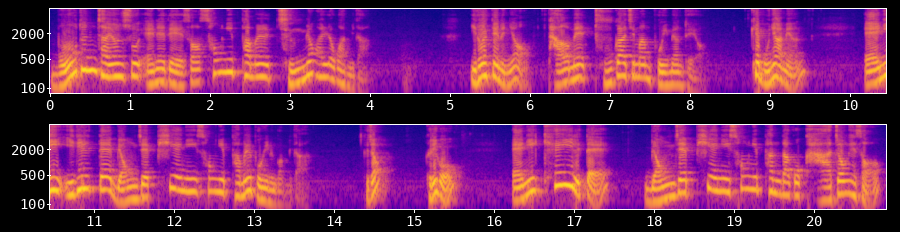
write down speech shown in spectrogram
모든 자연수 N에 대해서 성립함을 증명하려고 합니다. 이럴 때는요, 다음에 두 가지만 보이면 돼요. 그게 뭐냐면, n이 1일 때 명제 Pn이 성립함을 보이는 겁니다. 그죠? 그리고 n이 k일 때 명제 Pn이 성립한다고 가정해서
